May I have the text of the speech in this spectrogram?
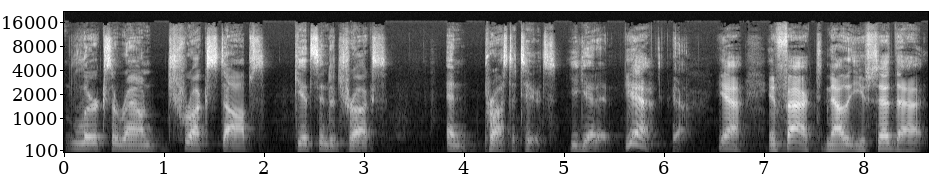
lurks around truck stops, gets into trucks, and prostitutes. You get it? Yeah. Yeah. Yeah. In fact, now that you've said that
